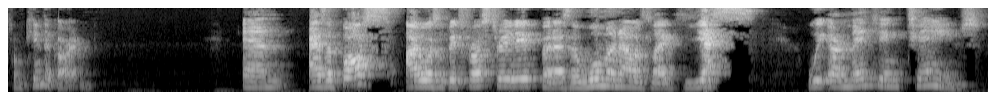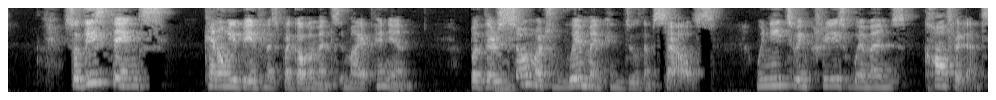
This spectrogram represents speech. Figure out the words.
from kindergarten. And as a boss, I was a bit frustrated, but as a woman, I was like, yes, we are making change. So these things can only be influenced by governments, in my opinion. But there's mm-hmm. so much women can do themselves. We need to increase women's confidence.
